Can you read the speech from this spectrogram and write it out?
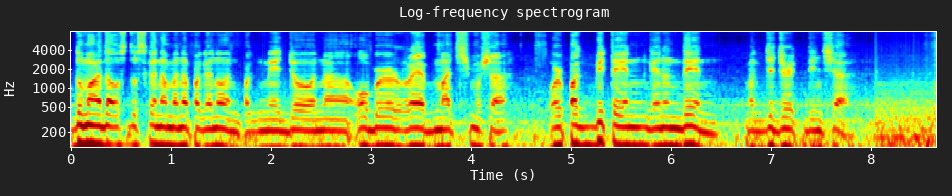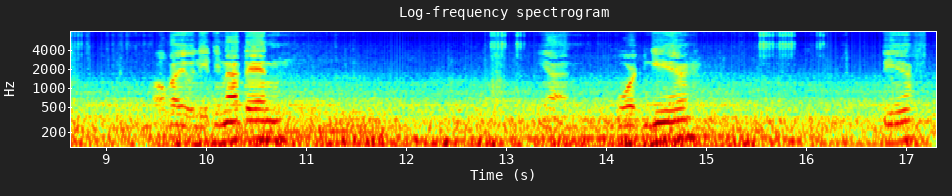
dumadaos-dos ka naman na pag ganun pag medyo na over rev match mo siya or pag bitin ganun din magja-jerk din siya. Okay ulitin natin yan fourth gear fifth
